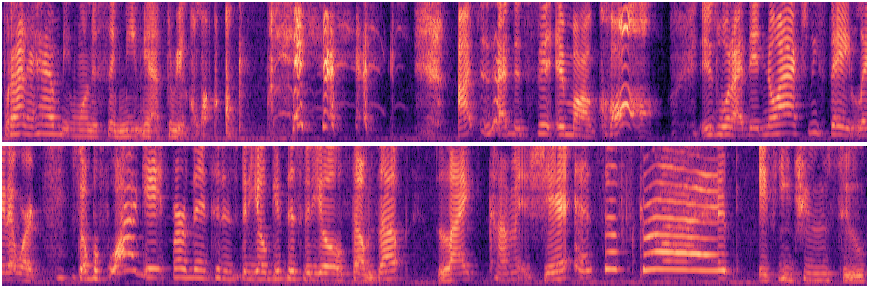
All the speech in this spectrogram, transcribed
But I didn't have anyone to say meet me at 3 o'clock. I just had to sit in my car is what I did. No, I actually stayed late at work. So before I get further into this video, give this video a thumbs up, like, comment, share, and subscribe if you choose to.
